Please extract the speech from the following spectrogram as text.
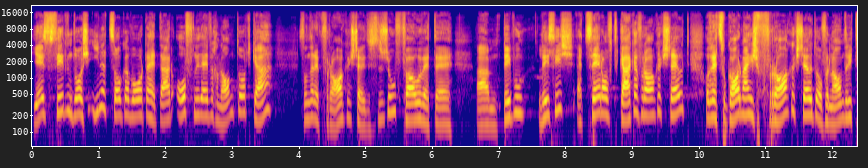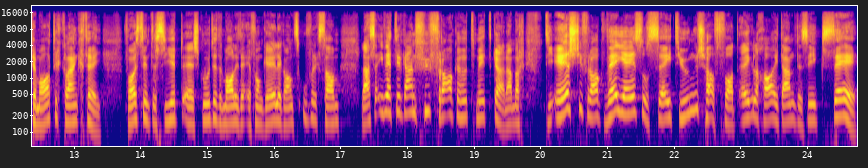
Jesus irgendwo ist reingezogen wurde, hat er oft nicht einfach eine Antwort gegeben, sondern er hat Fragen gestellt. Das ist auffallen, wenn du ähm, Bibel. Er hat sehr oft Gegenfragen gestellt oder er hat sogar manchmal Fragen gestellt, die auf eine andere Thematik gelenkt haben. Falls es interessiert, ist gut, wieder mal in den Evangelien ganz aufmerksam lesen. Ich werde dir gerne fünf Fragen heute mitgeben. Nämlich die erste Frage, wer Jesus sagt, die Jüngerschaft fängt eigentlich an, indem dass ich sehe,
